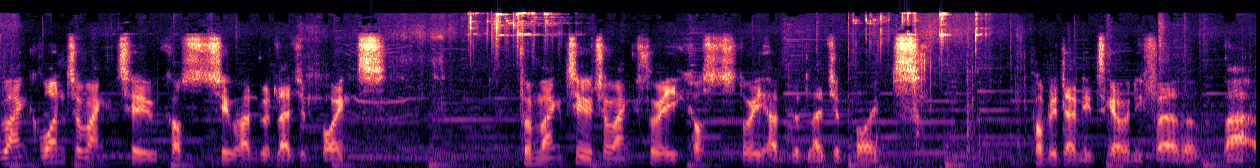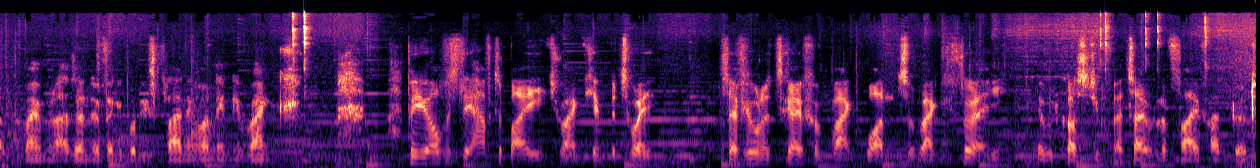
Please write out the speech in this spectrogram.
rank one to rank two costs 200 legend points. From rank two to rank three costs 300 legend points probably don't need to go any further than that at the moment. I don't know if anybody's planning on any rank, but you obviously have to buy each rank in between. So if you wanted to go from rank one to rank three, it would cost you a total of 500.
